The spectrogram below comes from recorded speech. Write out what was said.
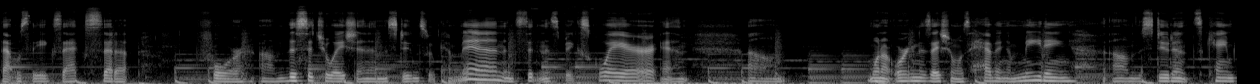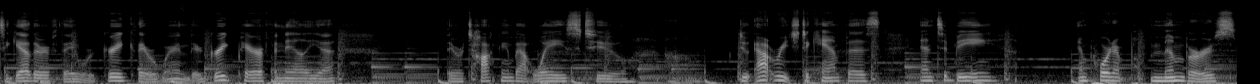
That was the exact setup for um, this situation, and the students would come in and sit in this big square. And um, when our organization was having a meeting, um, the students came together. If they were Greek, they were wearing their Greek paraphernalia. They were talking about ways to um, do outreach to campus and to be important members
